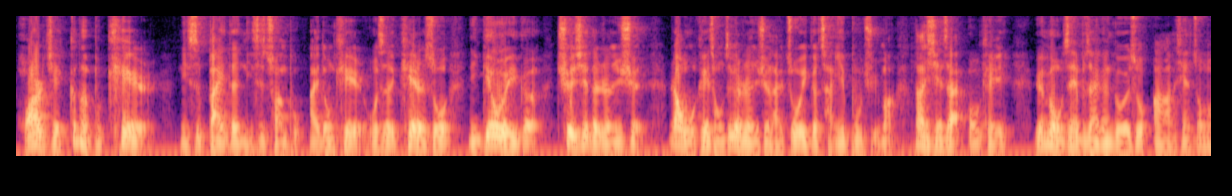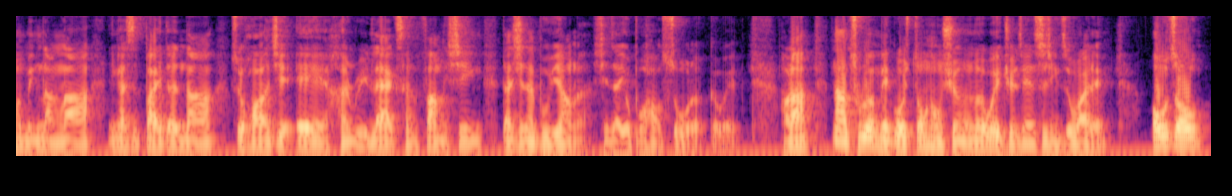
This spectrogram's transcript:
华尔街根本不 care。你是拜登，你是川普，I don't care，我只 care 说你给我一个确切的人选，让我可以从这个人选来做一个产业布局嘛。那你现在 OK？原本我之前不是还跟各位说啊，现在状况明朗啦，应该是拜登啊，所以华尔街诶、很 relax 很放心。但现在不一样了，现在又不好说了，各位。好啦，那除了美国总统悬而未决这件事情之外嘞，欧洲。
